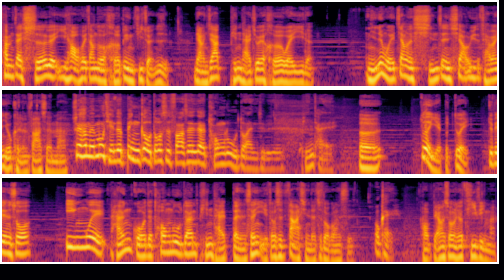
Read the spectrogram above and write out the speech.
他们在十二月一号会当做合并基准日。两家平台就会合为一了。你认为这样的行政效率在台湾有可能发生吗？所以他们目前的并购都是发生在通路端，是不是？平台？呃，对也不对，就变成说，因为韩国的通路端平台本身也都是大型的制作公司。OK，好，比方说你就 TVING 嘛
